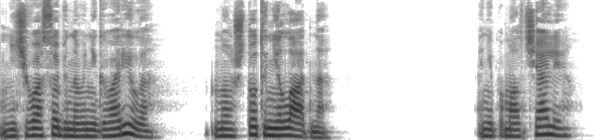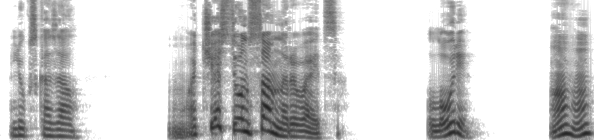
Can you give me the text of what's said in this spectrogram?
ничего особенного не говорила, но что-то неладно. Они помолчали. Люк сказал. Отчасти он сам нарывается. Лори? Угу.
